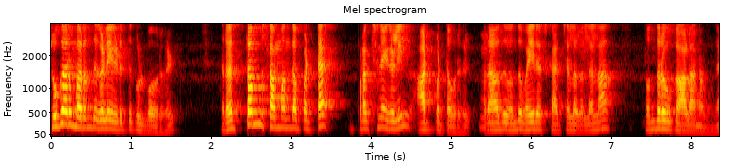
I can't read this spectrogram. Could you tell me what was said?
சுகர் மருந்துகளை எடுத்துக்கொள்பவர்கள் இரத்தம் சம்பந்தப்பட்ட பிரச்சனைகளில் ஆட்பட்டவர்கள். அதாவது வந்து வைரஸ் காய்ச்சல் அதெல்லாம் தொந்தரவுக்கு ஆளானவங்க.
